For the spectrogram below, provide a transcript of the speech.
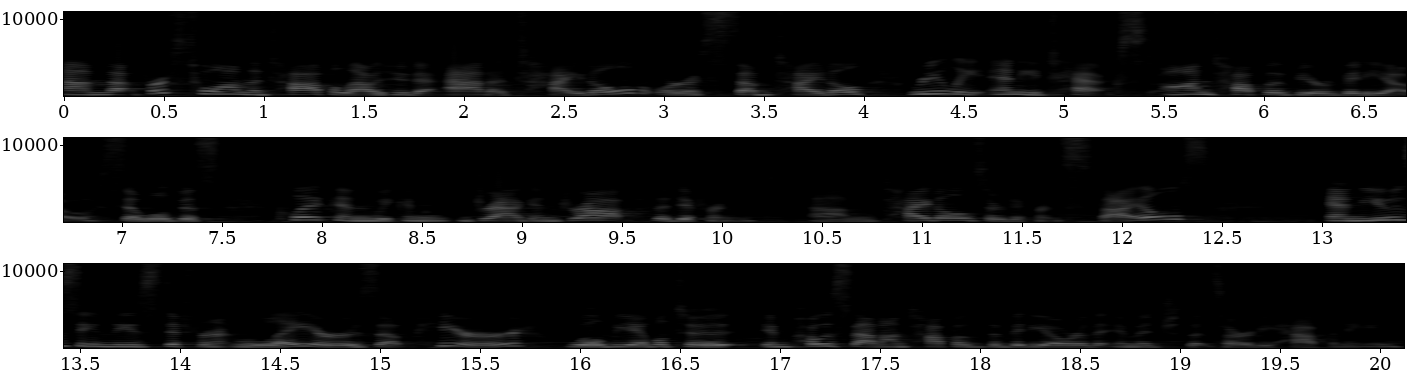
um, that first tool on the top allows you to add a title or a subtitle, really any text on top of your video. So we'll just click and we can drag and drop the different um, titles or different styles. And using these different layers up here, we'll be able to impose that on top of the video or the image that's already happening.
